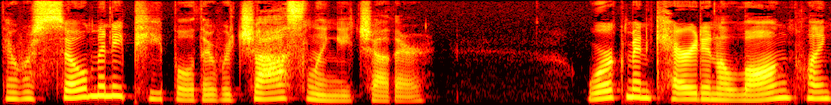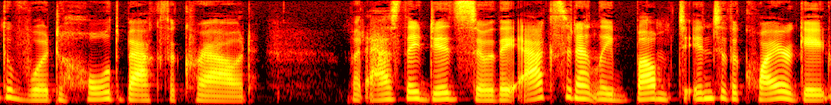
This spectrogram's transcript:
There were so many people, they were jostling each other. Workmen carried in a long plank of wood to hold back the crowd. But as they did so, they accidentally bumped into the choir gate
